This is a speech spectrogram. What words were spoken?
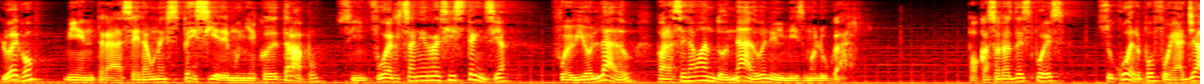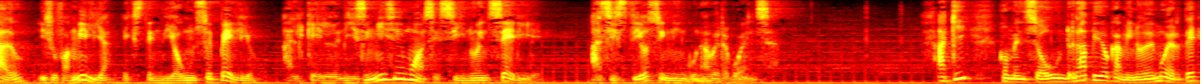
Luego, mientras era una especie de muñeco de trapo, sin fuerza ni resistencia, fue violado para ser abandonado en el mismo lugar. Pocas horas después, su cuerpo fue hallado y su familia extendió un sepelio al que el mismísimo asesino en serie asistió sin ninguna vergüenza. Aquí comenzó un rápido camino de muerte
